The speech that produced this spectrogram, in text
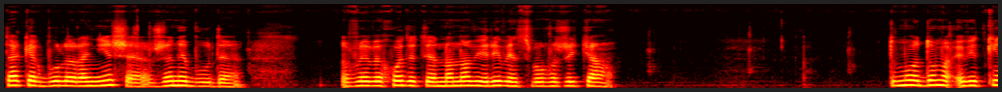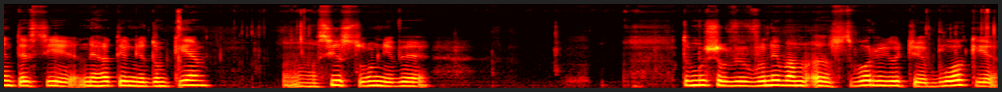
Так, як було раніше, вже не буде ви виходите на новий рівень свого життя. Тому відкиньте всі негативні думки, всі сумніви, тому що вони вам е, створюють блоки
